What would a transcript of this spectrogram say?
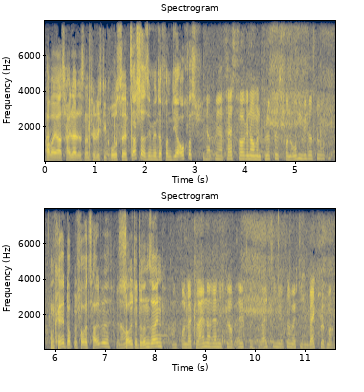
Aber ja, das Highlight ist natürlich die große. Sascha, sehen wir da von dir auch was? Ich habe mir fest vorgenommen, Flippes von oben wieder zu machen. Okay, Doppelvorwärts halbe. Genau. Sollte drin sein. Und von der kleineren, ich glaube 11 bis 13 Meter, möchte ich einen Backflip machen.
